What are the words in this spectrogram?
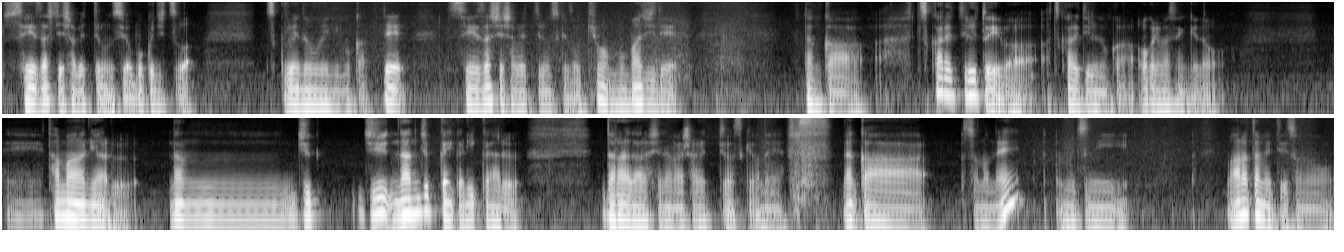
正座して喋ってるんですよ、僕実は。机の上に向かって正座して喋ってるんですけど、今日はもうマジで、なんか、疲れてるといえば疲れているのか分かりませんけど、えー、たまにある、何十、十、何十回かに一回ある、ダラダラしながら喋ってますけどね、なんか、そのね、別に、改めてその、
